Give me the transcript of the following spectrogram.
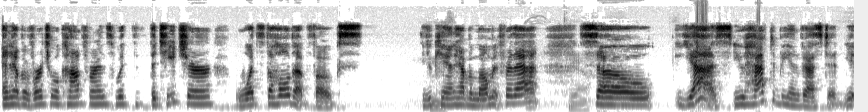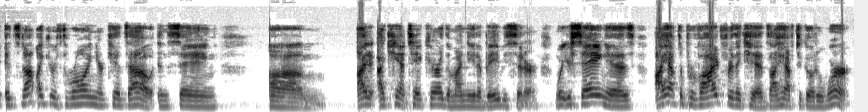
and have a virtual conference with the teacher what's the holdup folks? You mm. can't have a moment for that? Yeah. so yes you have to be invested. It's not like you're throwing your kids out and saying um, I, I can't take care of them. I need a babysitter. What you're saying is, I have to provide for the kids. I have to go to work.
